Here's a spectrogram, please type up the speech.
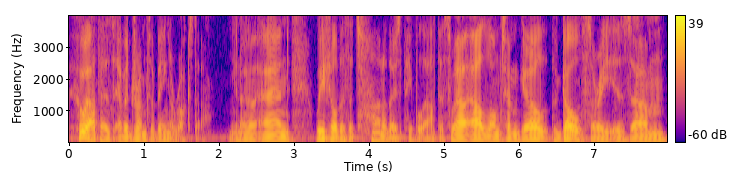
who out there has ever dreamt of being a rock star? You know, and we feel there's a ton of those people out there. So our, our long-term goal, goal, sorry, is um,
